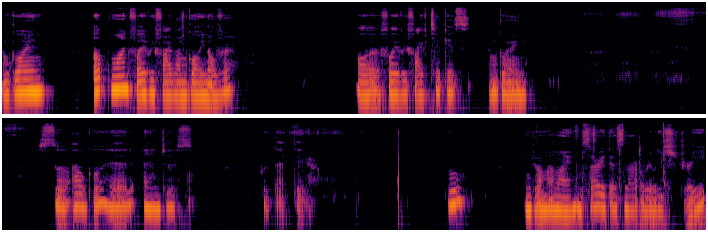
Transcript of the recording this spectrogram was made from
I'm going up one for every five I'm going over. Or for every five tickets, I'm going So I'll go ahead and just put that there. Ooh, and draw my line. I'm sorry that's not really straight.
